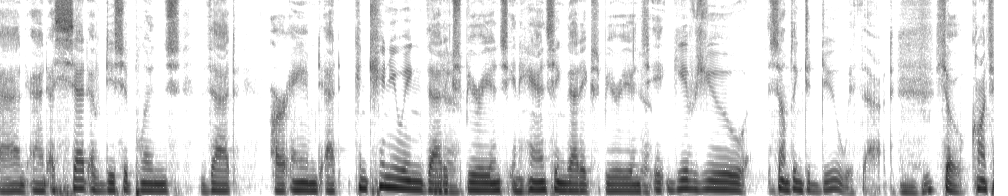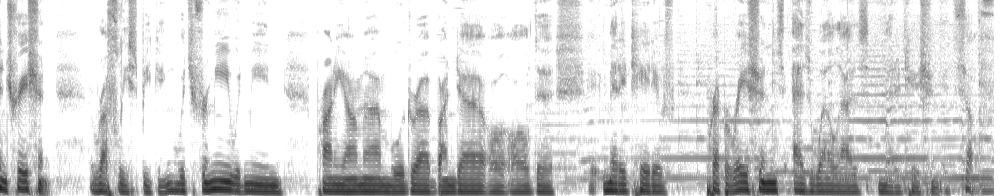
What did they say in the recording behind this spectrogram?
and and a set of disciplines that are aimed at continuing that experience, enhancing that experience. It gives you something to do with that. Mm-hmm. So concentration, roughly speaking, which for me would mean pranayama, mudra, bandha, all, all the meditative preparations as well as meditation itself.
